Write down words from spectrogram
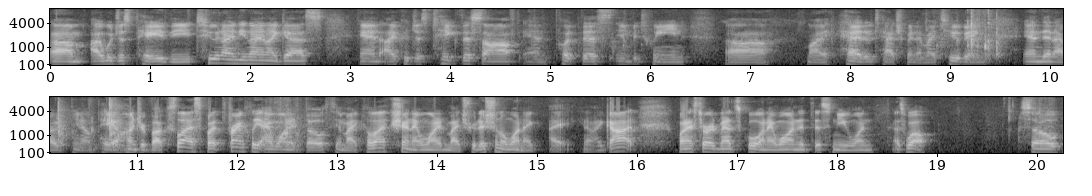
um, I would just pay the 299 I guess and I could just take this off and put this in between uh, my head attachment and my tubing and then I would you know pay a hundred bucks less. But frankly I wanted both in my collection. I wanted my traditional one I, I you know I got when I started med school and I wanted this new one as well. So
